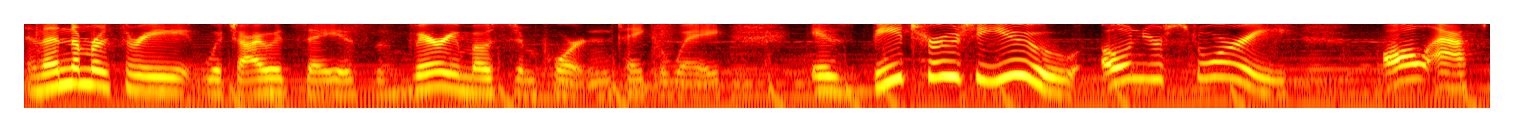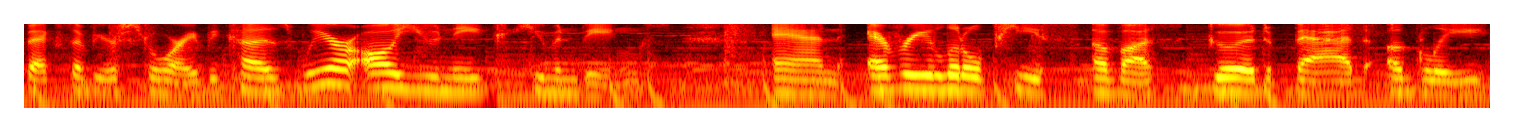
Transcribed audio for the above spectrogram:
And then number 3, which I would say is the very most important takeaway, is be true to you. Own your story all aspects of your story because we are all unique human beings. And every little piece of us, good, bad, ugly,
